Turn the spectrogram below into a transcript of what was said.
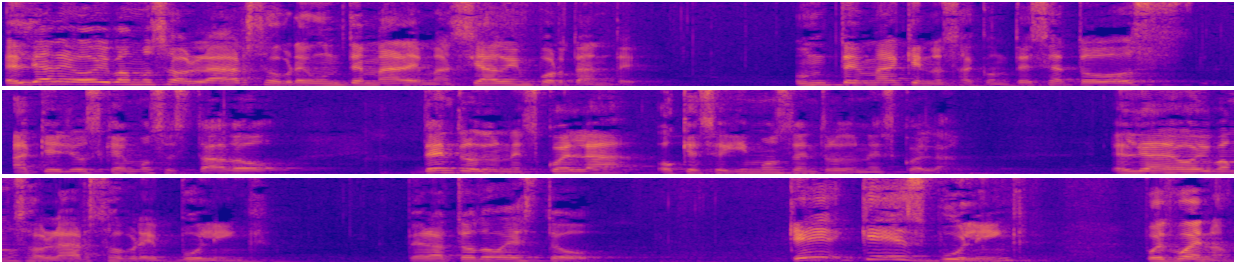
El día de hoy vamos a hablar sobre un tema demasiado importante. Un tema que nos acontece a todos aquellos que hemos estado dentro de una escuela o que seguimos dentro de una escuela. El día de hoy vamos a hablar sobre bullying. Pero a todo esto, ¿qué, qué es bullying? Pues bueno,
